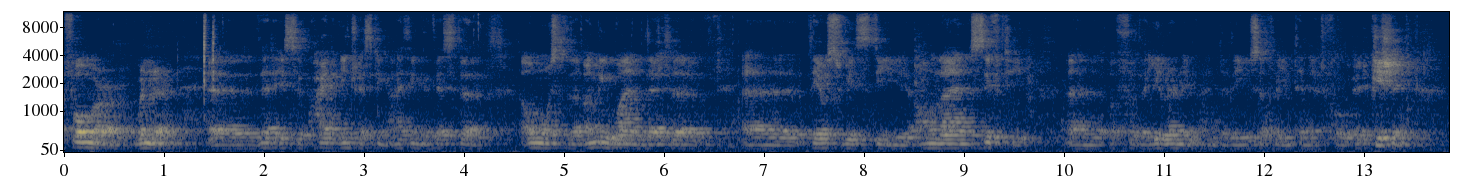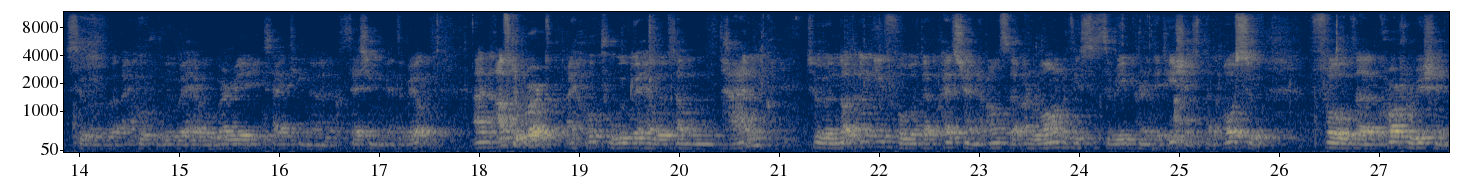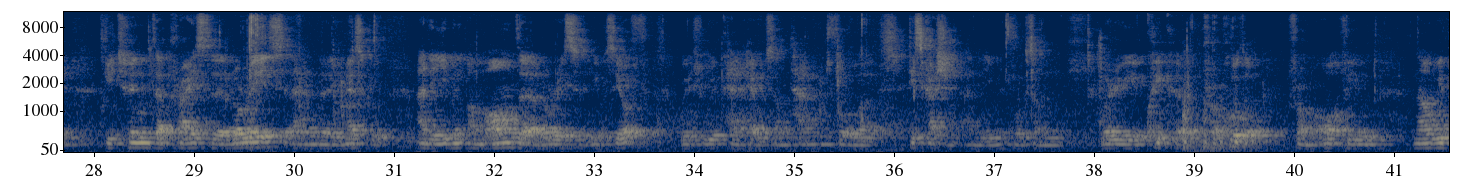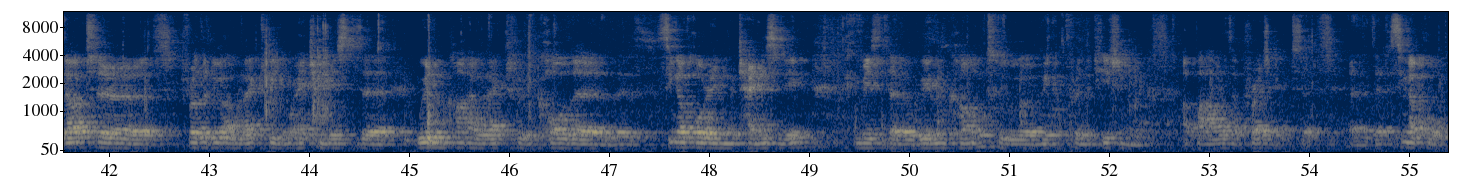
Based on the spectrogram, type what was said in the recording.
former winner. Uh, that is quite interesting. I think that's the almost the only one that uh, uh, deals with the online safety of the e-learning and the use of the internet for education. So I hope we will have a very exciting session as well. And afterward, I hope we will have some time to not only for the question and answer around these three presentations, but also for the cooperation between the prize laureates and UNESCO, and even among the laureates yourself, which we can have some time for uh, discussion and even for some very quick uh, proposal from all of you. Now, without uh, further ado, I would like to invite Mr. Wee Loo Kang. I would like to call the, the Singaporean Chinese name, Mr. Wee Loo Kang, to uh, make a presentation about the project uh, that Singapore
